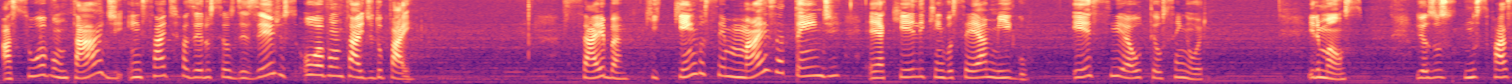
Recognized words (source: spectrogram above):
A sua vontade em satisfazer os seus desejos ou a vontade do Pai? Saiba que quem você mais atende é aquele quem você é amigo. Esse é o teu Senhor. Irmãos, Jesus nos faz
